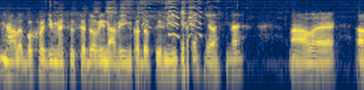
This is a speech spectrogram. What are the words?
Alebo chodíme susedovi na vínko do pivnice, jasné. Ale a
